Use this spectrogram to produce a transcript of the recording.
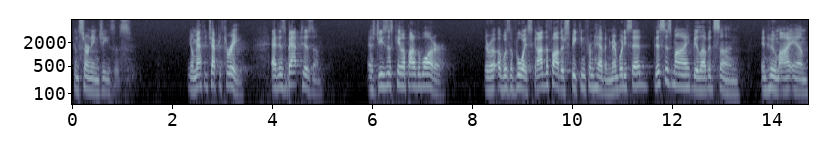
concerning Jesus? You know, Matthew chapter 3, at his baptism, as Jesus came up out of the water, there was a voice, God the Father speaking from heaven. Remember what he said? This is my beloved Son, in whom I am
